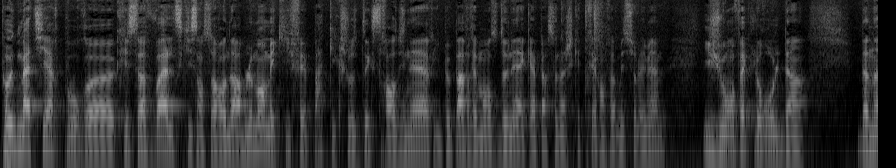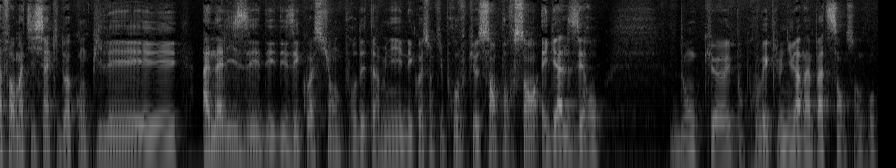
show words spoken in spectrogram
peu de matière pour euh, Christophe Waltz qui s'en sort honorablement mais qui fait pas quelque chose d'extraordinaire il peut pas vraiment se donner avec un personnage qui est très renfermé sur lui-même il joue en fait le rôle d'un d'un informaticien qui doit compiler et analyser des, des équations pour déterminer une équation qui prouve que 100% égale 0 donc euh, pour prouver que l'univers n'a pas de sens en gros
